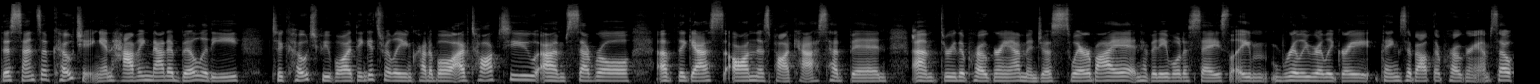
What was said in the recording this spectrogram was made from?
this sense of coaching and having that ability to coach people. I think it's really incredible. I've talked to um, several of the guests on this podcast have been um, through the program and just swear by it and have been able to say like really really great things about the program. So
